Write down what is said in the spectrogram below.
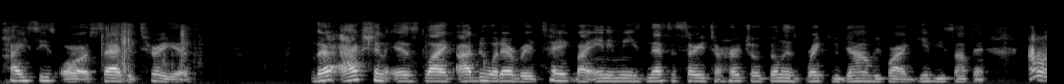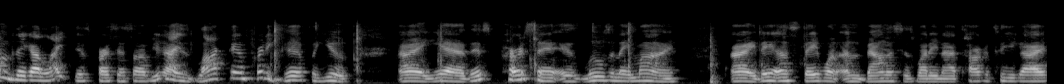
Pisces, or Sagittarius their action is like I do whatever it take by any means necessary to hurt your feelings, break you down before I give you something. I don't think I like this person. So if you guys locked in, pretty good for you. All right, yeah, this person is losing their mind. All right, they unstable and unbalanced is why they're not talking to you guys.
